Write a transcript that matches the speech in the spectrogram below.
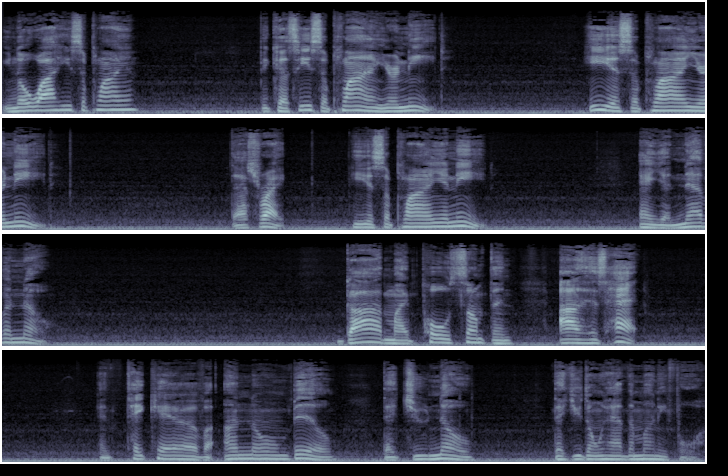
You know why He's supplying? Because He's supplying your need. He is supplying your need. That's right. He is supplying your need. And you never know. God might pull something out of his hat and take care of an unknown bill that you know that you don't have the money for.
